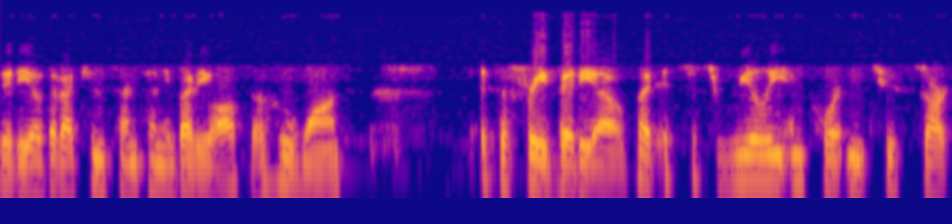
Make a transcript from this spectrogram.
video that I can send to anybody also who wants. It's a free video, but it's just really important to start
